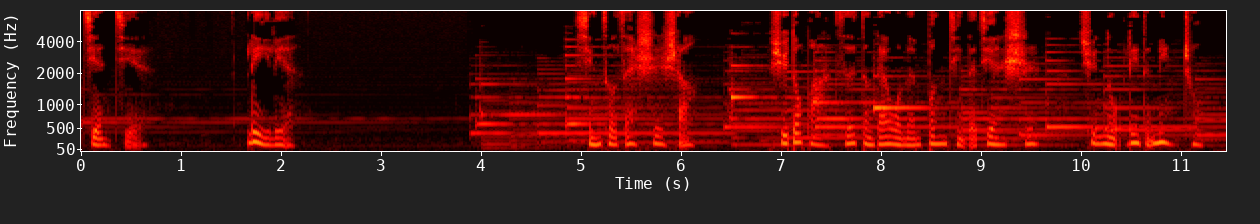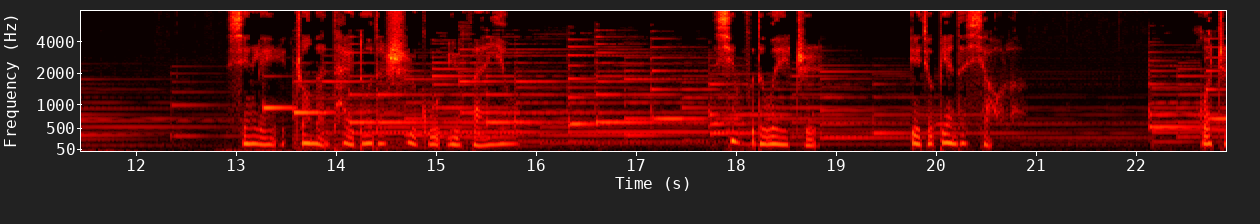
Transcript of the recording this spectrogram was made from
简洁、历练。行走在世上，许多靶子等待我们绷紧的箭矢，去努力的命中。心里装满太多的世故与烦忧，幸福的位置也就变得小了，或者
